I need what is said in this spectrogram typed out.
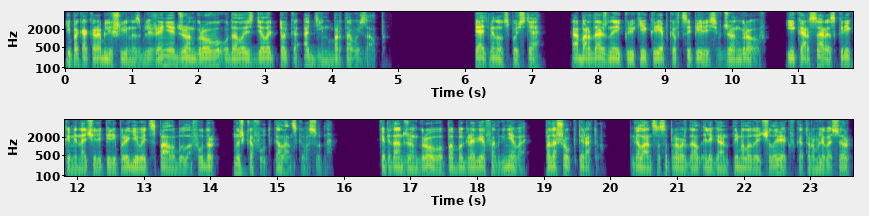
И пока корабли шли на сближение, Джон Гроуву удалось сделать только один бортовой залп. Пять минут спустя абордажные крюки крепко вцепились в Джон Гроув, и корсары с криками начали перепрыгивать с палубы Лафудер на шкафут голландского судна. Капитан Джон Гроува, побагровев от гнева, подошел к пирату. Голландца сопровождал элегантный молодой человек, в котором Левасер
